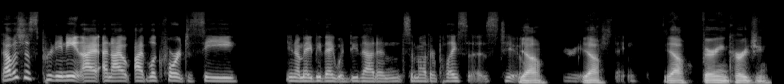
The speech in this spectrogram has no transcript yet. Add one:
that was just pretty neat. I and I, I look forward to see, you know, maybe they would do that in some other places too. yeah. Very yeah. Yeah, very encouraging.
